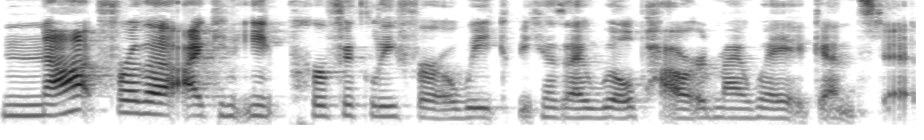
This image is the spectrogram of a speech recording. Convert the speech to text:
not for the I can eat perfectly for a week because I willpowered my way against it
